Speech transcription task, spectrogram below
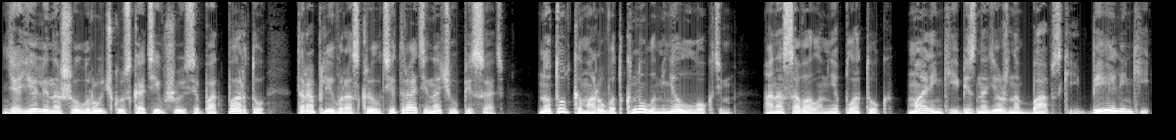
Я еле нашел ручку, скатившуюся под парту, торопливо раскрыл тетрадь и начал писать. Но тут Комарова ткнула меня локтем. Она совала мне платок. Маленький, безнадежно бабский, беленький,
